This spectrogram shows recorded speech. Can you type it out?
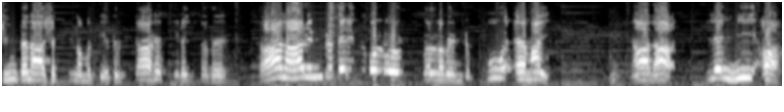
சிந்தனா சக்தி நமக்கு எதற்காக கிடைத்தது? தான் ஆரென்று தெரிந்து கொள்ள கொள்ள வேண்டும். ஹூ எம் ஐ நானா இல்லை நீ ஆர்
